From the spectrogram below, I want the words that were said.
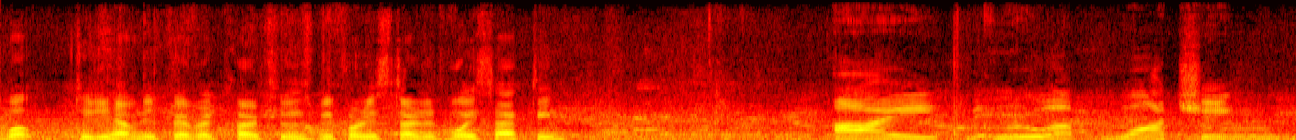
what did you have any favorite cartoons before you started voice acting? I grew up watching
